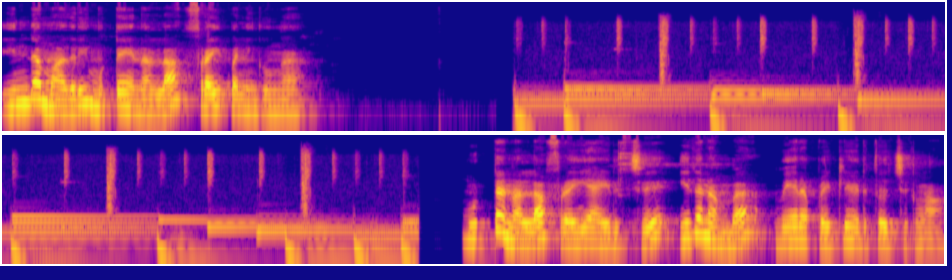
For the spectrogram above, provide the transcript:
இந்த மாதிரி முட்டையை நல்லா ஃப்ரை பண்ணிக்கோங்க. முட்டை நல்லா ஃப்ரை ஆயிடுச்சு. இதை நம்ம வேறு பிளேட்டில் எடுத்து வச்சுக்கலாம்.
